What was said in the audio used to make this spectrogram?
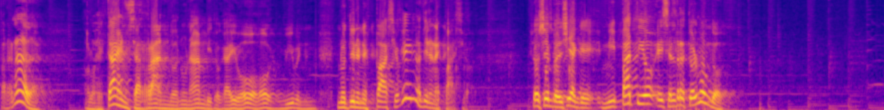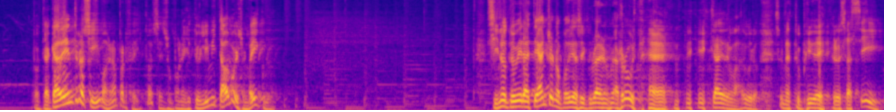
para nada. O los está encerrando en un ámbito que ahí viven, no tienen espacio. ¿Qué no tienen espacio? Yo siempre decía que mi patio es el resto del mundo. Porque acá adentro sí, bueno, perfecto. Se supone que estoy limitado porque es un vehículo. Si no tuviera este ancho no podría circular en una ruta. Cae de maduro. Es una estupidez, pero es así.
